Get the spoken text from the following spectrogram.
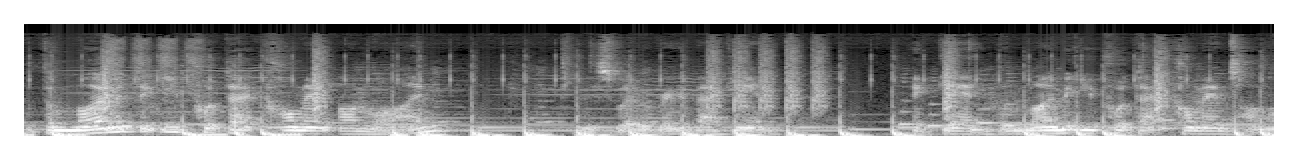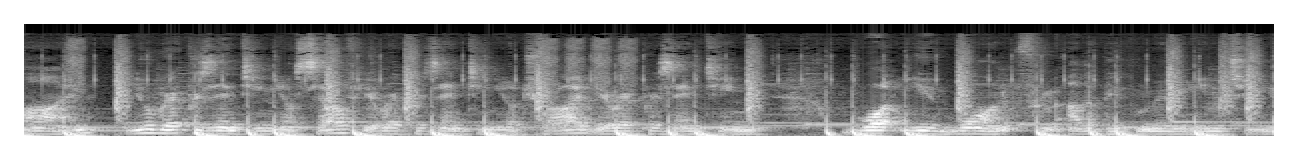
But the moment that you put that comment online, this is where we bring it back in. Again, the moment you put that comment online, you're representing yourself, you're representing your tribe, you're representing what you want from other people moving into your.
